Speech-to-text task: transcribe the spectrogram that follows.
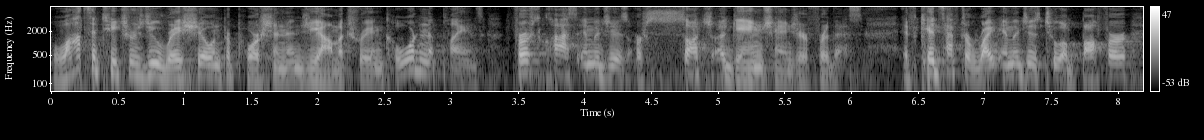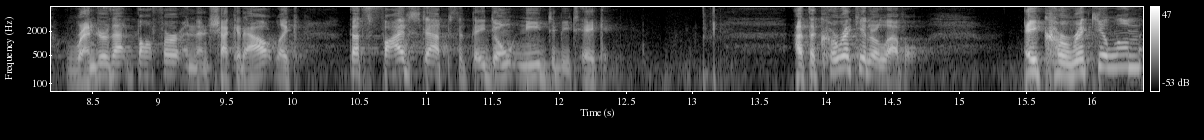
Lots of teachers do ratio and proportion and geometry and coordinate planes. First class images are such a game changer for this. If kids have to write images to a buffer, render that buffer, and then check it out, like that's five steps that they don't need to be taking. At the curricular level, a curriculum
